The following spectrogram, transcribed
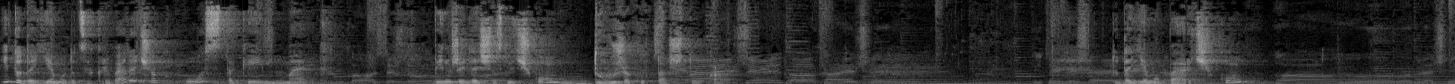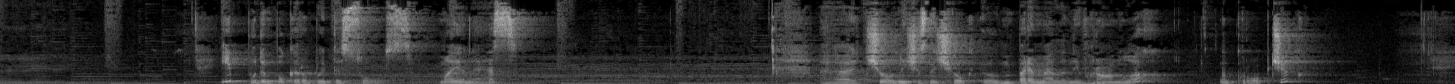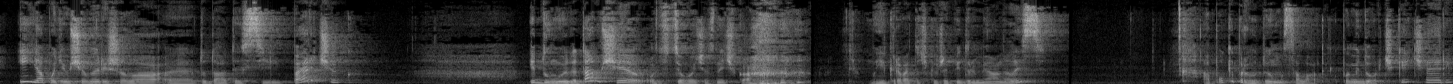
І додаємо до цих креветочок ось такий мед. Він вже йде з чесничком, дуже крута штука. Додаємо перчику. І будемо поки робити соус. Майонез. Е, Чорний чесничок е, перемелений в гранулах, укропчик. І я потім ще вирішила е, додати сіль перчик. І думаю, додам ще ось цього чесничка. Мої креветочки вже підрумянились. А поки приготуємо салатик. Помідорчики чері,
